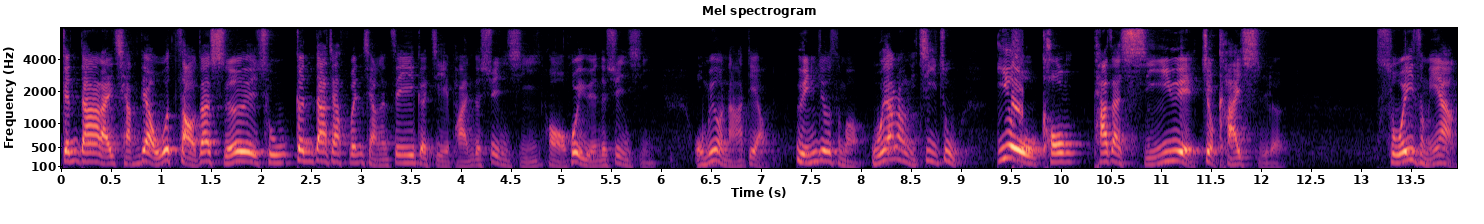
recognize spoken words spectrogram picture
跟大家来强调，我早在十二月初跟大家分享的这一个解盘的讯息，哦，会员的讯息，我没有拿掉。原因就是什么？我要让你记住，右空它在十一月就开始了，所以怎么样？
